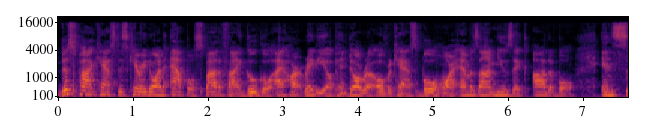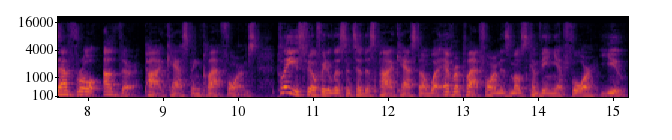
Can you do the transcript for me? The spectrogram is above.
This podcast is carried on Apple, Spotify, Google, iHeartRadio, Pandora, Overcast, Bullhorn, Amazon Music, Audible, and several other podcasting platforms. Please feel free to listen to this podcast on whatever platform is most convenient for you.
